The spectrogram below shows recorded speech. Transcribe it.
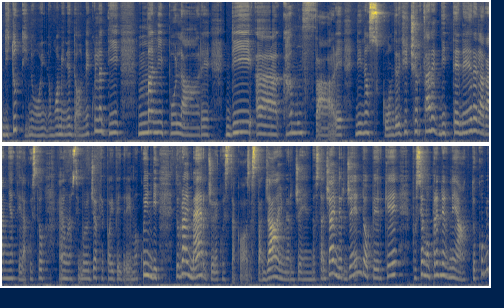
di tutti noi, uomini e donne, è quella di manipolare, di eh, camuffare, di nascondere, di cercare di tenere la ragnatela. Questa è una simbologia che poi vedremo. Quindi dovrà emergere questa cosa, sta già emergendo, sta già emergendo perché possiamo prenderne atto come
